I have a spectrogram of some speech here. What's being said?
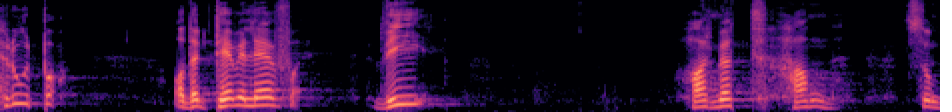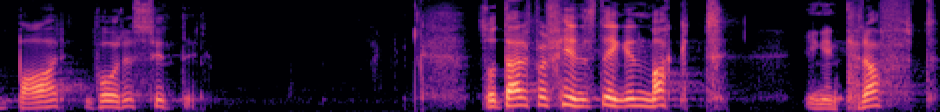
tror på, og det er det vi lever for. Vi har møtt Han som bar våre synder. Så Derfor finnes det ingen makt, ingen kraft,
